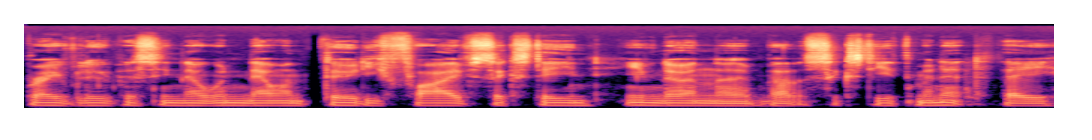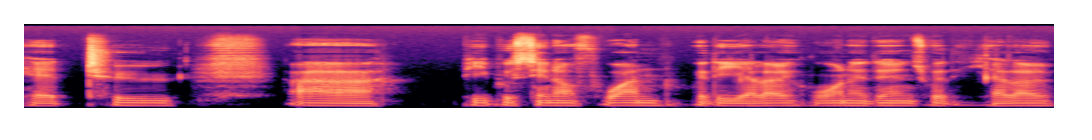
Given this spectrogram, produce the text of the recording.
Brave Lupus in that win that one 35-16, even though in the about the 60th minute they had two uh, people sent off, one with a yellow, Warner Dearns with a yellow,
